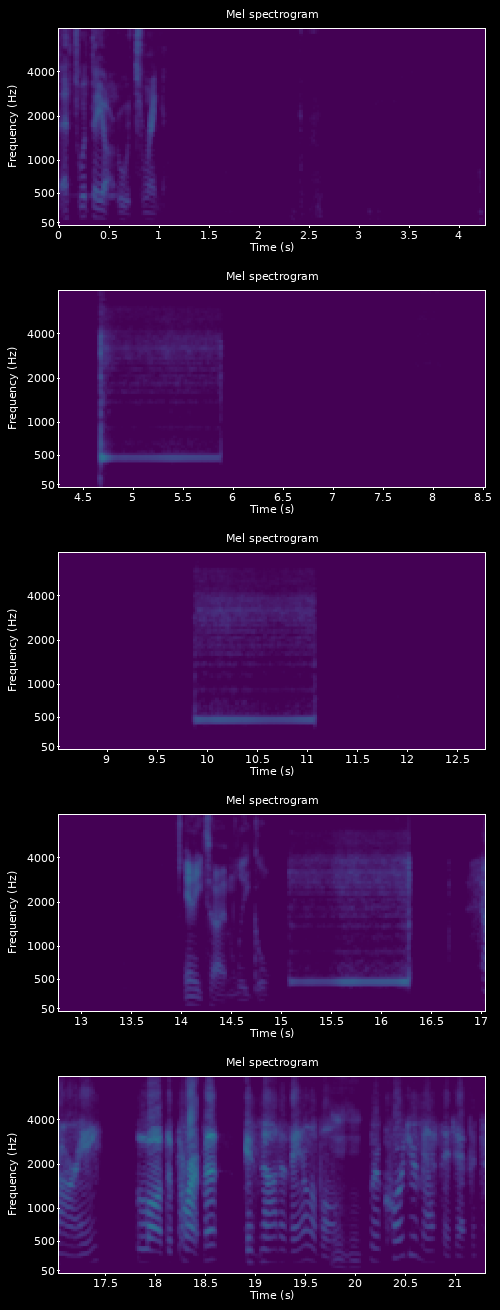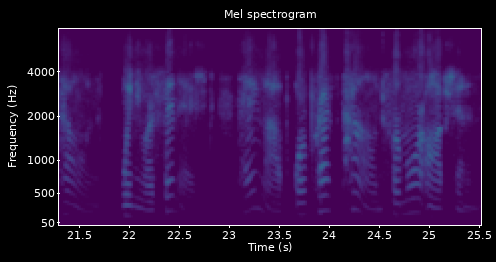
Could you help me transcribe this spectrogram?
That's what they are. Oh, it's ringing. Anytime legal. Sorry, law department is not available. Mhm. Record your message at the tone. When you are finished, hang up or press pound for more options.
